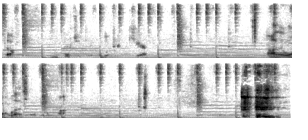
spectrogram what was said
So, look here. Oh, they won't let us open them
